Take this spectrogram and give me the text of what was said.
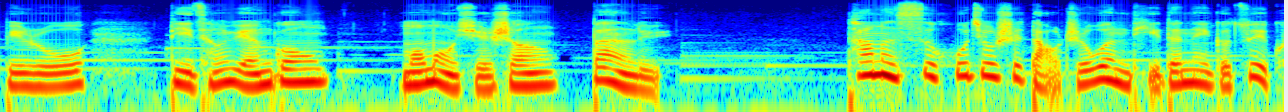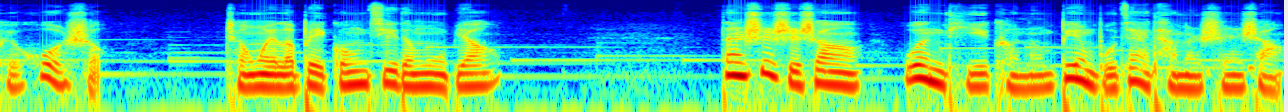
比如底层员工、某某学生、伴侣，他们似乎就是导致问题的那个罪魁祸首，成为了被攻击的目标。但事实上，问题可能并不在他们身上。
